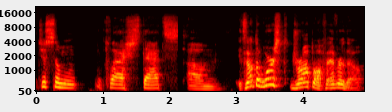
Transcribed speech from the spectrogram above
just some flash stats. Um, It's not the worst drop off ever, though.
